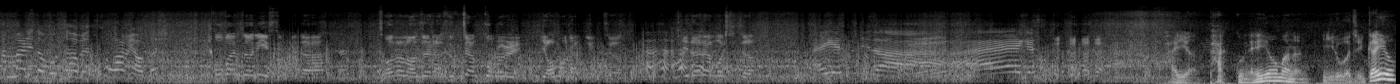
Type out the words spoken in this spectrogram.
한 마리도 못 잡으면 소감이 어떠신가요? 후반전이 있습니다. 저는 언제나 극장골을 염원하고 있죠. 기다려보시죠. 알겠습니다. 알겠습니다. 과연 박군의 염원은 이루어질까요?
